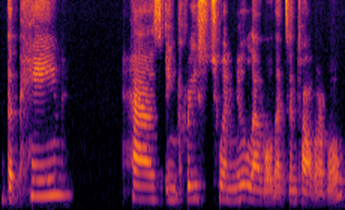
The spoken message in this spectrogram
the pain has increased to a new level that's intolerable,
